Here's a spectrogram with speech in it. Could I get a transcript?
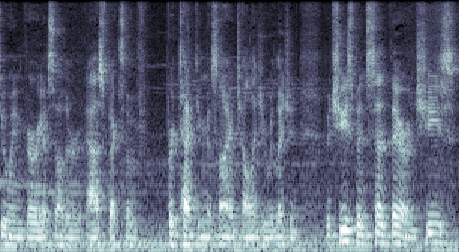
doing various other aspects of protecting the Scientology religion. But she's been sent there, and she's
